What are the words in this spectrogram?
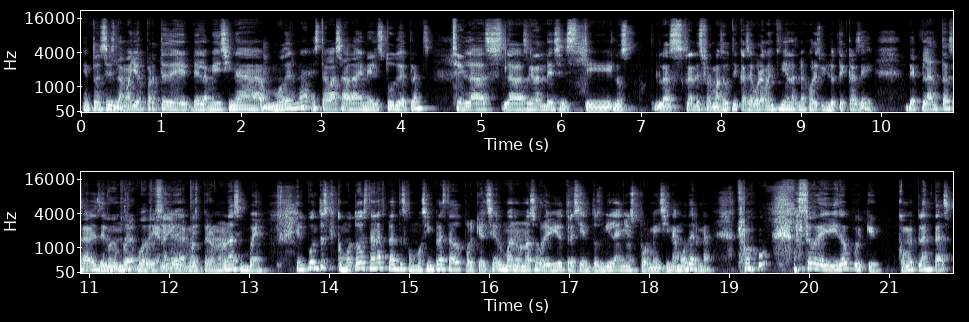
Entonces, la Mm. mayor parte de, de la medicina moderna está basada en el estudio de plantas. Sí. Las, las grandes, este, los, las grandes farmacéuticas seguramente tienen las mejores bibliotecas de, de plantas, ¿sabes? Del Muy mundo por- podrían posiblemente. ayudarnos, pero no lo hacen. Bueno, el punto es que como todo está en las plantas, como siempre ha estado, porque el ser humano no ha sobrevivido 300 mil años por medicina moderna, ¿no? Ha sobrevivido porque come plantas.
